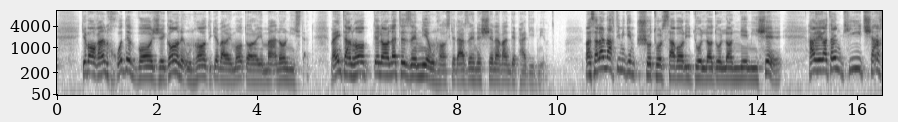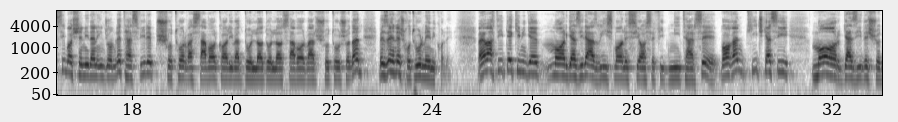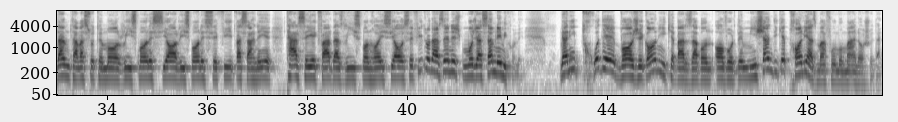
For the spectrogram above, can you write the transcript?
که واقعا خود واژگان اونها دیگه برای ما دارای معنا نیستند و این تنها دلالت ضمنی اونهاست که در ذهن شنونده پدید میاد. مثلا وقتی میگیم شطور سواری دلا دلا نمیشه حقیقتا هیچ شخصی با شنیدن این جمله تصویر شطور و سوارکاری و دلا دلا سوار بر شطور شدن به ذهنش خطور نمی‌کنه. و وقتی یکی میگه مارگزیده از ریسمان سیاسفید میترسه واقعا هیچ کسی مار گزیده شدن توسط مار ریسمان سیاه ریسمان سفید و صحنه ترس یک فرد از ریسمان های سیاه و سفید رو در ذهنش مجسم نمی‌کنه. یعنی خود واژگانی که بر زبان آورده میشن دیگه خالی از مفهوم و معنا شدن.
